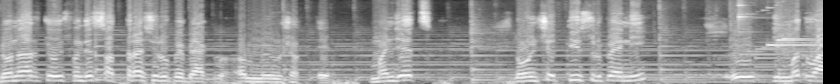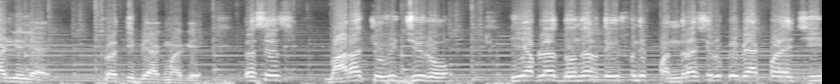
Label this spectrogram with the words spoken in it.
दोन हजार चोवीसमध्ये सतराशे रुपये बॅग मिळू शकते. म्हणजेच दोनशे तीस रुपयांनी किंमत वाढलेली आहे प्रति बॅग मागे. तसेच बारा चोवीस झिरो ही आपल्याला दोन हजार तेवीसमध्ये पंधराशे रुपये बॅग पडायची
